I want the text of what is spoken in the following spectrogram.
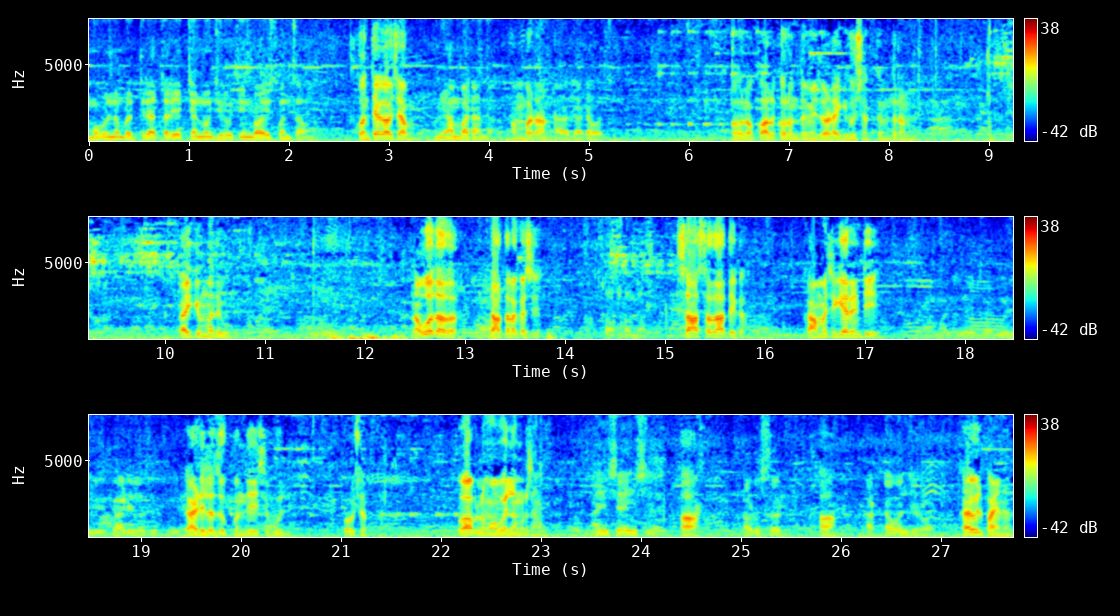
मोबाईल नंबर त्र्याहत्तर एक्क्याण्णव झिरो तीन बावीस पंचावन्न. कोणत्या गावचे आपण? मी आंबा टांडा अंबड आणा हा घाटावर भाऊला कॉल करून तुम्ही जोड्या घेऊ शकता मित्रांनो. काय किंमत आहे भाऊ? नव्वद हजार. दाताला कसे? सहा सहा दात आहे का? कामाची गॅरंटी म्हणजे गाडीला गाडीला झोपून द्यायची बोली. पाहू शकता. हो आपला मोबाईल नंबर सांगा. ऐंशी ऐंशी. हां. अडुसष्ट. हां. अठ्ठावन्न झिरो आठ. काय होईल फायनल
